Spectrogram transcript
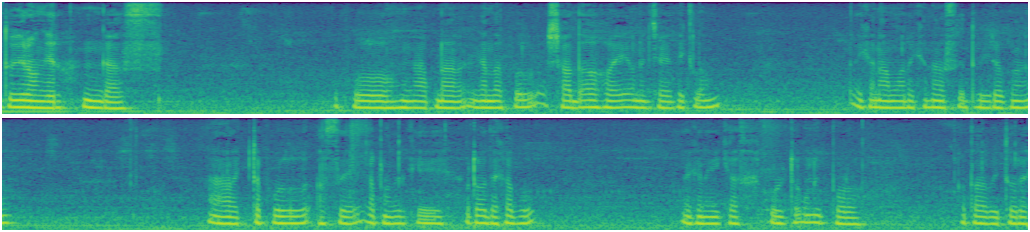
দুই রঙের গাছ। ও, আপনার গাঁদা ফুল সাদাও হয়, অনেক জায়গায় দেখলাম। এখানে আমার এখানে আছে দুই রকমের। আর একটা ফুল আছে আপনাদেরকে ওটাও দেখাবো। এখানে এই গাছ ফুলটা অনেক বড়। পাতার ভিতরে।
